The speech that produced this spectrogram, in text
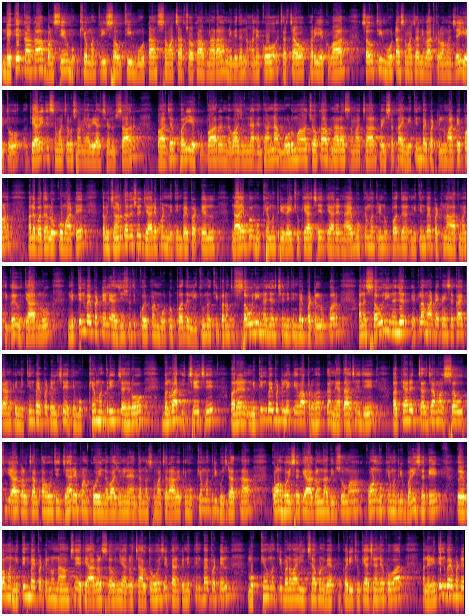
નીતિન કાકા બનશે મુખ્યમંત્રી, સૌથી મોટા સમાચાર ચોંકાવનારા, નિવેદન અનેકો ચર્ચાઓ ફરી એકવાર સૌથી મોટા સમાચારની વાત કરવામાં જઈએ તો અત્યારે જે સમાચારો સામે આવી રહ્યા છે અનુસાર, ભાજપ ફરી એકવાર નવા જૂનના એંધાણના મૂળમાં ચોંકાવનારા સમાચાર કહી શકાય. નીતિનભાઈ પટેલ માટે પણ અને બધા લોકો માટે. તમે જાણતા હશો, જ્યારે પણ નીતિનભાઈ પટેલ નાયબ મુખ્યમંત્રી રહી ચૂક્યા છે, ત્યારે નાયબ મુખ્યમંત્રીનું પદ નીતિનભાઈ પટેલના હાથમાંથી ગયું. ત્યારનું નીતિનભાઈ પટેલે હજી સુધી કોઈ પણ મોટું પદ લીધું નથી, પરંતુ સૌની નજર છે નીતિનભાઈ પટેલ ઉપર. અને સૌની નજર એટલા માટે કહી શકાય, કારણ કે નીતિનભાઈ પટેલ છે તે મુખ્યમંત્રી ચહેરો બનવા ઈચ્છે છે. અને નીતિનભાઈ પટેલ એક એવા પ્રવક્તા નેતા છે જે અત્યારે ચર્ચામાં સૌથી આગળ ચાલતા હોય છે. જ્યારે પણ કોઈ નવા જૂનીના એંધાણના સમાચાર આવે કે મુખ્યમંત્રી ગુજરાતના કોણ હોઈ શકે આગળના દિવસોમાં, કોણ મુખ્યમંત્રી બની શકે, તો એવામાં નીતિનભાઈ પટેલનું નામ છે. તે આગળ સૌની આગળ ચાલતું હોય છે, કારણ કે નીતિનભાઈ પટેલ મુખ્યમંત્રી બનવાની ઈચ્છા પણ વ્યક્ત કરી ચૂક્યા છે અનેકો વાર અને નીતિનભાઈ પટેલ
